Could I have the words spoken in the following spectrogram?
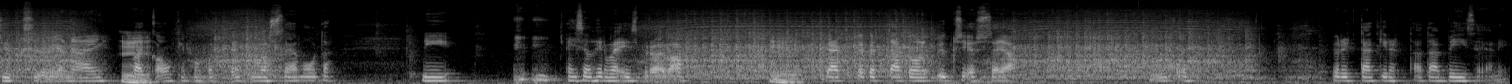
syksyyn ja näin, mm. vaikka onkin rokotteet tulossa ja muuta, niin ei se ole hirveän inspiroivaa. Mm. Ja että kököttää tuolla yksiössä ja niin kuin, yrittää kirjoittaa jotain biisejä, niin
